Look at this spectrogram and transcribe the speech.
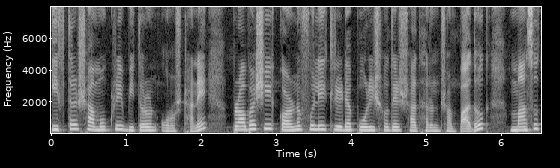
ইফতার সামগ্রী বিতরণ অনুষ্ঠানে প্রবাসী কর্ণফুলী ক্রীড়া পরিষদের সাধারণ সম্পাদক মাসুদ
